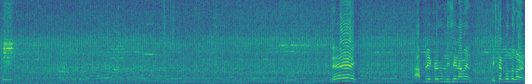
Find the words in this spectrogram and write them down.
এই আপনি একটু একটু নিচে নামেন স্টার্ট বন্ধ করেন।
